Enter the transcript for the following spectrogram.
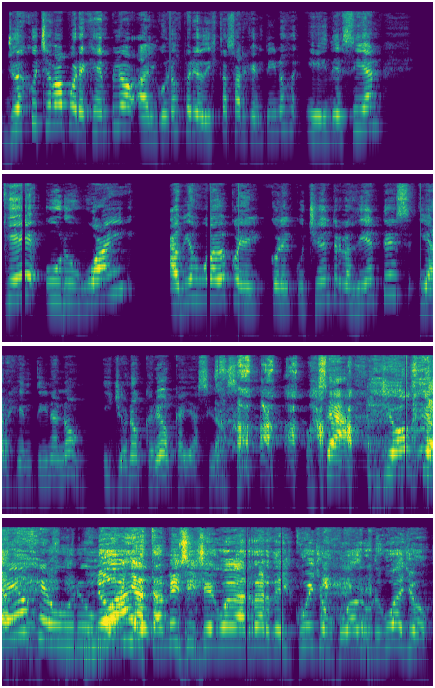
yo escuchaba, por ejemplo, a algunos periodistas argentinos y decían que Uruguay había jugado con el, con el cuchillo entre los dientes y Argentina no. Y yo no creo que haya sido así. O sea, yo creo que Uruguay. No, y hasta Messi llegó a agarrar del cuello a un jugador uruguayo.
